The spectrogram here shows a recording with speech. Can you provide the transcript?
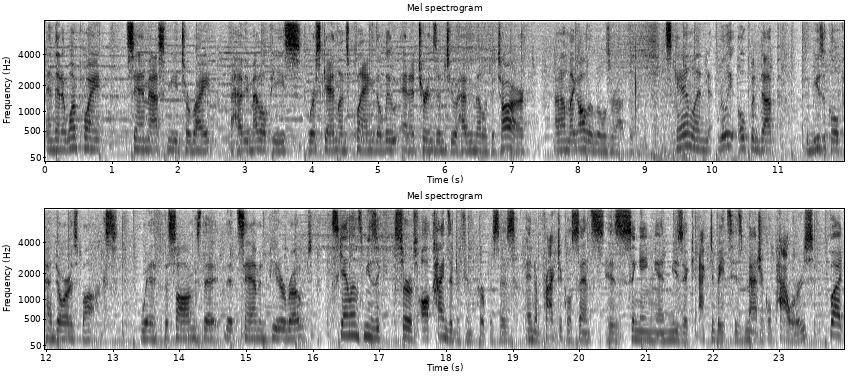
And then at one point, Sam asked me to write a heavy metal piece where Scanlan's playing the lute and it turns into a heavy metal guitar. And I'm like, all the rules are out the window. Scanlan really opened up the musical Pandora's box with the songs that, that Sam and Peter wrote. Scanlan's music serves all kinds of different purposes. In a practical sense, his singing and music activates his magical powers. But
